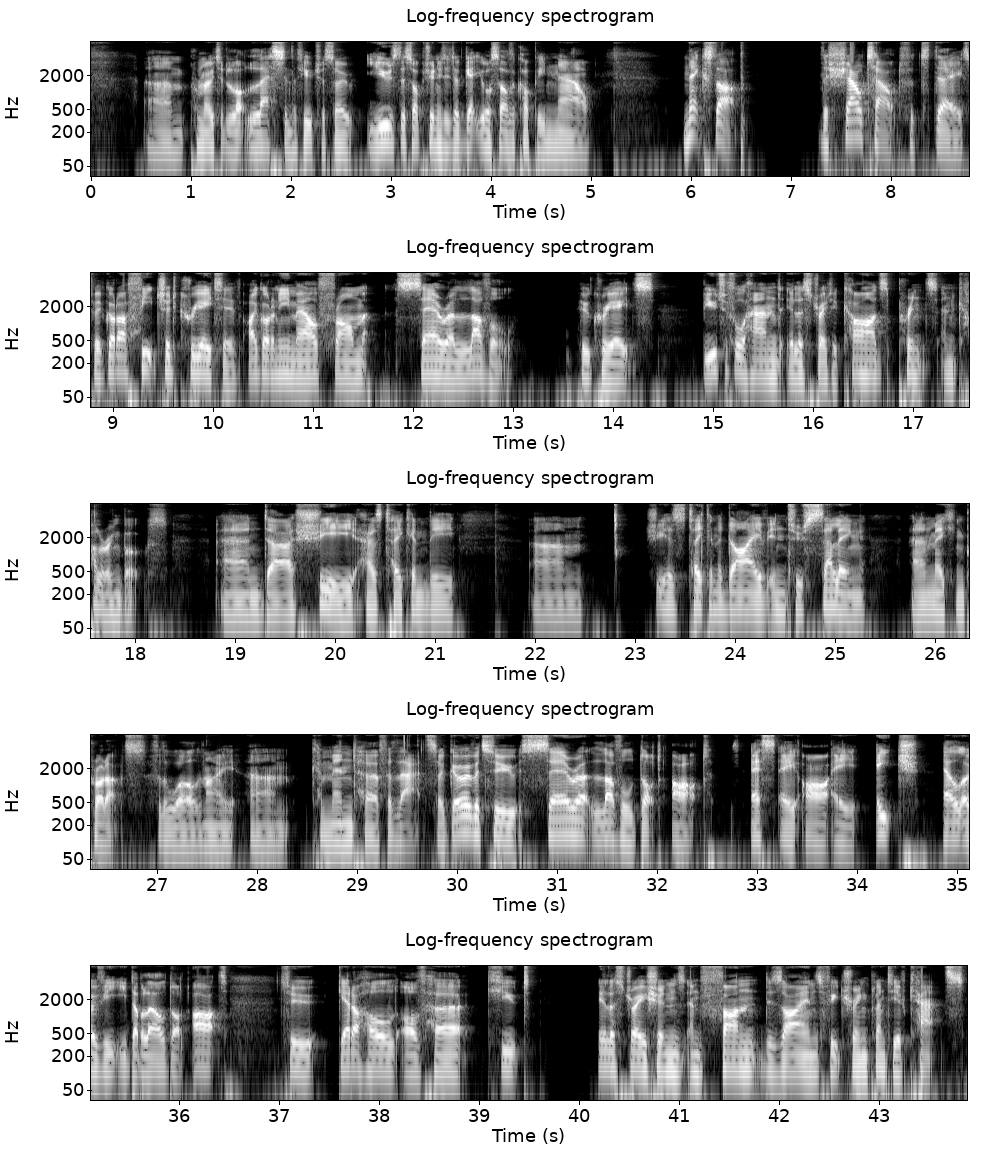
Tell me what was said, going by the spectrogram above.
um, promoted a lot less in the future. So use this opportunity to get yourself a copy now. Next up, the shout out for today. So we've got our featured creative. I got an email from Sarah Lovell, who creates beautiful hand illustrated cards, prints, and colouring books. And uh, she has taken the um, she has taken the dive into selling and making products for the world, and I um, commend her for that. So go over to sarahlovell.art, S A R A H L O V E L L dot art, to get a hold of her cute illustrations and fun designs featuring plenty of cats,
